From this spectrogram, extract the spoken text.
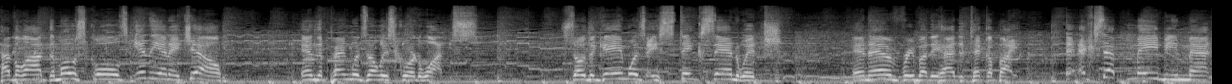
have allowed the most goals in the NHL, and the Penguins only scored once. So the game was a stink sandwich, and everybody had to take a bite. Except maybe Matt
